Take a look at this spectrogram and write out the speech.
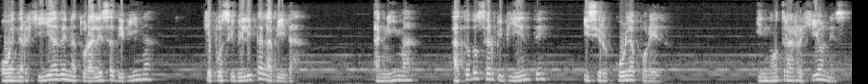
o energía de naturaleza divina que posibilita la vida, anima a todo ser viviente y circula por él. En otras regiones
